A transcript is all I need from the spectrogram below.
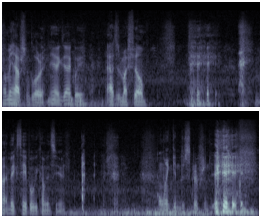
Let me have some glory. Yeah, exactly. Add to my film. my mixtape will be coming soon. Link in the description.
